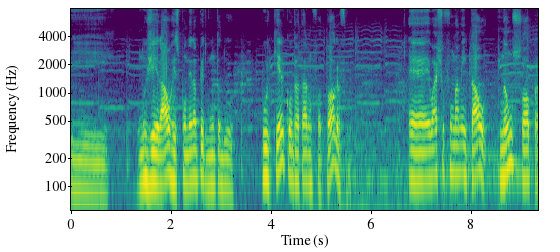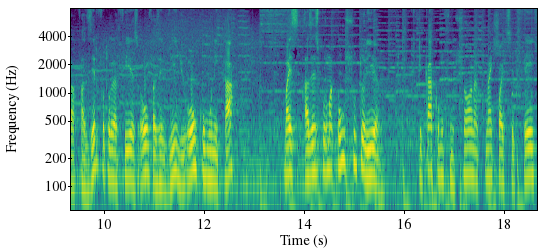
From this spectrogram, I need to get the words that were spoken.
E, no geral, respondendo a pergunta do por que contratar um fotógrafo, é, eu acho fundamental não só para fazer fotografias ou fazer vídeo ou comunicar, mas às vezes por uma consultoria, explicar como funciona, como é que pode ser feito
